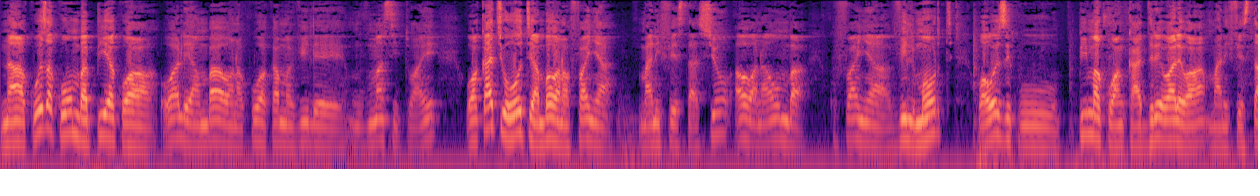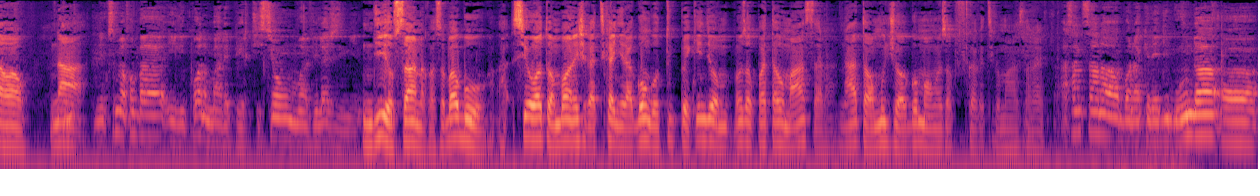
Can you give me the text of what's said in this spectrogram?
Na kuweza kuomba pia kwa wale ambao wanakuwa kama vile mouvement citoyen wakati wowote ambao wanafanya manifestation au wanaomba kufanya ville waweze kupima kuankadre wale wa manifesta wao na ni kusema kwamba ilikuwa na marepercussion ma village zingine. Ndio sana kwa sababu sio watu ambao wanaishi katika Nyiragongo tu pekee ndio wameweza kupata au maasara na hata wamuji wa Goma wameweza kufika katika maasara yake. asante sana bwana Kennedy Bunda. Uh,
